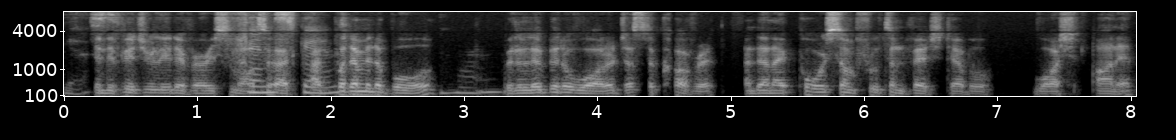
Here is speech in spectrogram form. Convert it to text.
yes. Individually, they're very small. Thin so I, I put them in a bowl Mhm. with a little bit of water just to cover it. And then I pour some fruit and vegetable wash on it.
